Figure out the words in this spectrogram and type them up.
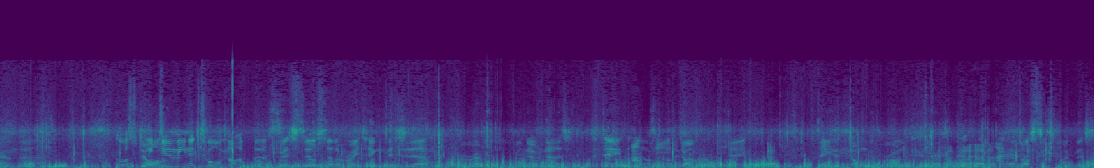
And uh, Of course, Dom. we do mean a tour, not a person. we're still celebrating. This is a, forever to be and he lost his smugness.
